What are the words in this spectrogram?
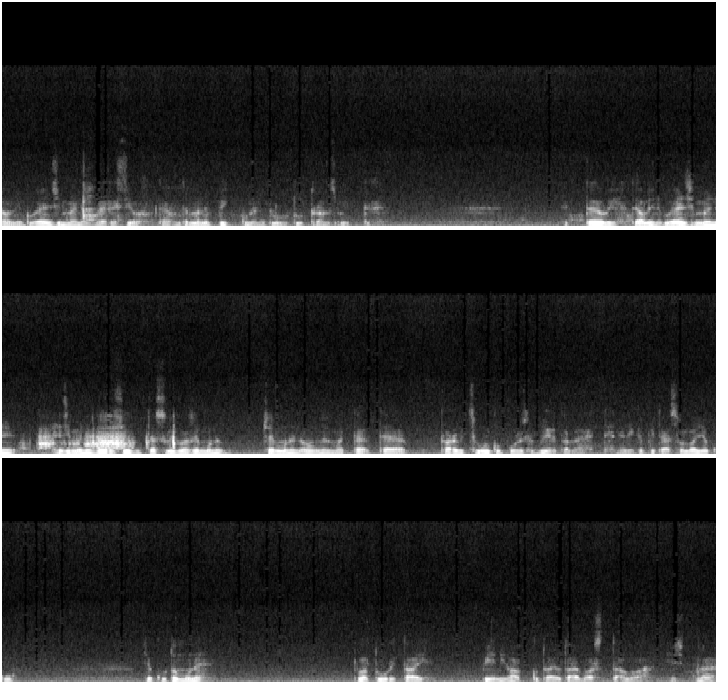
Tämä on niin kuin ensimmäinen versio. Tämä on tämmöinen pikkuinen Bluetooth-transmitteri. Tämä oli, tämä oli niin kuin ensimmäinen, ensimmäinen versio, mutta tässä oli vaan semmoinen, semmoinen ongelma, että tämä tarvitsi ulkopuolisen virtalähteen. Eli pitäisi olla joku, joku tommonen laturi tai pieni akku tai jotain vastaavaa. Ja sit mä,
